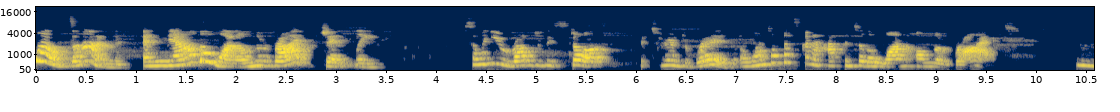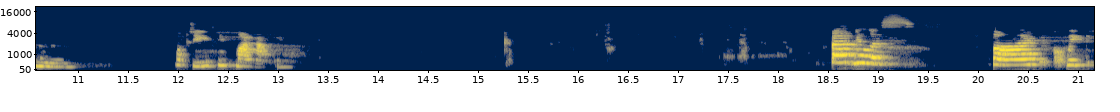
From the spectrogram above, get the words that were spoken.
Well done. And now the one on the right gently. So when you rubbed this dot, it turned red. I wonder what's going to happen to the one on the right. Hmm. What do you think might happen? Fabulous! Five quick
